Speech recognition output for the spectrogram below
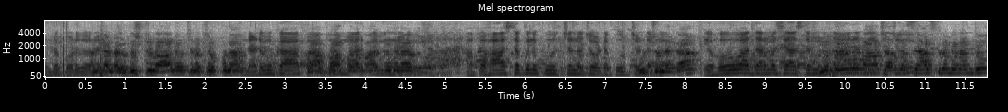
ఉండకూడదు దుష్టుల ఆలోచన చొప్పున. నడువుక అపహాసకులు కూర్చున్న చోట కూర్చుండక యహోవా ఆనందించుచు ధర్మశాస్త్రమునందు.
